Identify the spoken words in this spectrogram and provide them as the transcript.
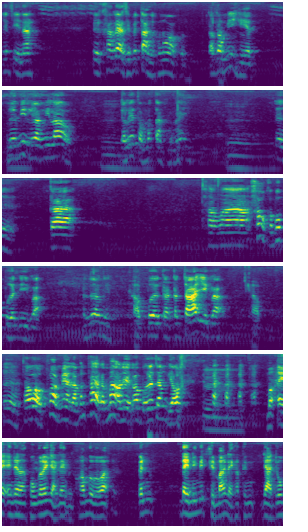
จังซี่นะคือครั้งแรกสิไปตั้งอยู่ข้างนอกพุ่น ก็ต้องมีเหตุหรือมีเรื่องมีเล่าอืมก็เลยต้องมาตั้งข้างในอืมเออก็ถ้าว่าเฮาก็บ่เปิดอีกล่ะอันเรื่องนี้ถ้าเปิดก็กระจายอีกล่ะครับเออถ้าว่าพ่อแม่ล่ะมันพากันมาเอาเลขเอาเบอร์จังเดียว อืมบ่ไอ้ไอ้เนี่ยนะผมก็เลยอยากได้เป็นความรู้ว่า เป็นได้นิมิตขึ้นบ้างไหนครับ ถึงญาติโยม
